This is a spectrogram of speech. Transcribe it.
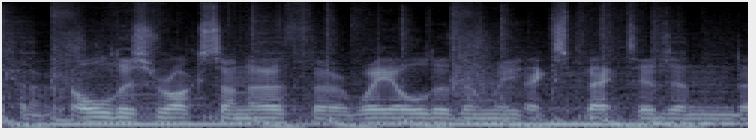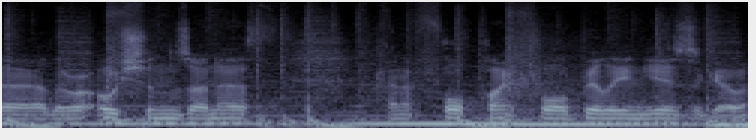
kind of oldest rocks on Earth They're way older than we expected, and uh, there were oceans on Earth kind of 4.4 billion years ago.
